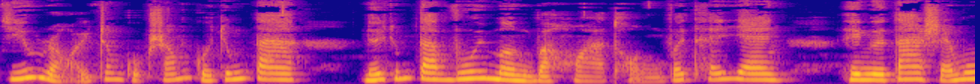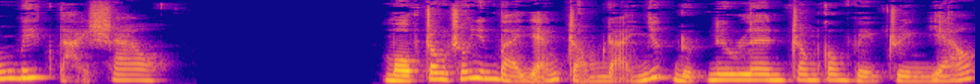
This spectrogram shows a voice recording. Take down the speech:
chiếu rọi trong cuộc sống của chúng ta, nếu chúng ta vui mừng và hòa thuận với thế gian, thì người ta sẽ muốn biết tại sao. Một trong số những bài giảng trọng đại nhất được nêu lên trong công việc truyền giáo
